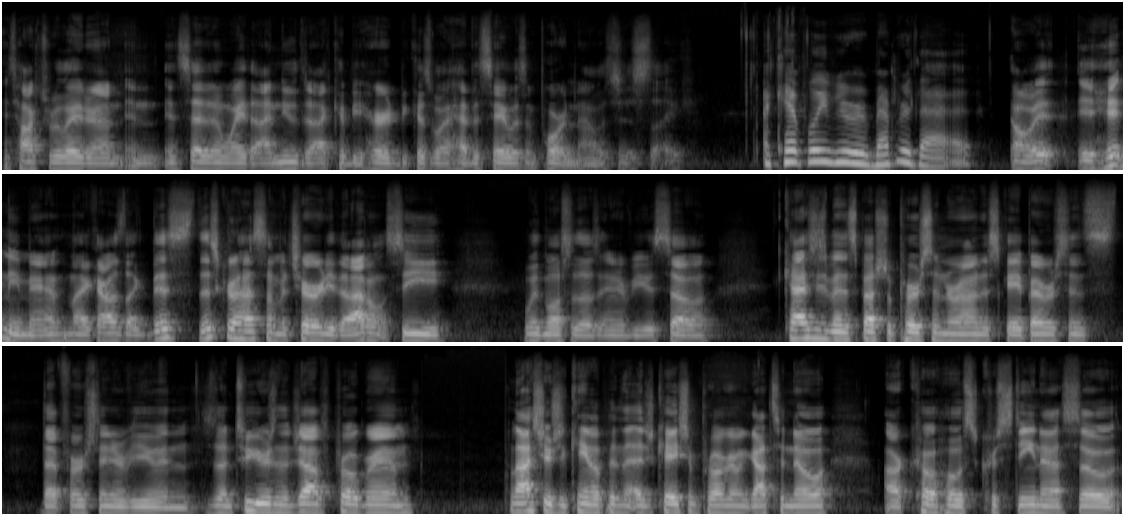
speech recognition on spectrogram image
and talked to her later and, and, and said it in a way that I knew that I could be heard because what I had to say was important. I was just like, I can't believe you remember that. oh, it, it hit me, man. Like I was like, this this girl has some maturity that I don't see with most of those interviews. So Cassie's been a special person around Escape ever since that first interview, and she's done two years in the jobs program. Last year, she came up in the education program and got to know our co-host Christina. So,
